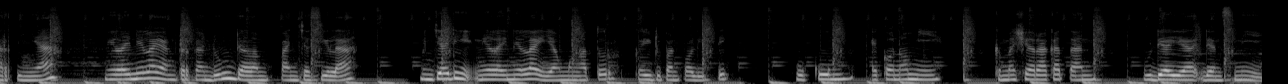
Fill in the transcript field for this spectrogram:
Artinya, nilai-nilai yang terkandung dalam Pancasila menjadi nilai-nilai yang mengatur kehidupan politik, hukum, ekonomi, kemasyarakatan, budaya, dan seni.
